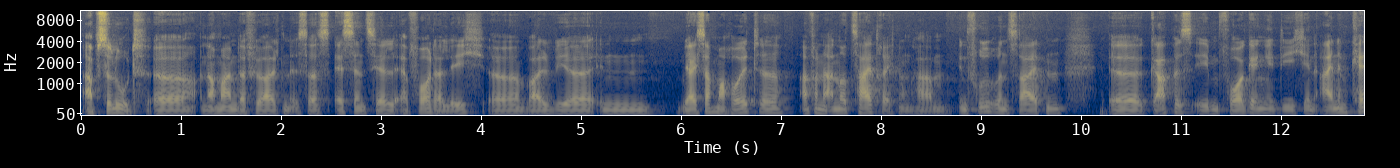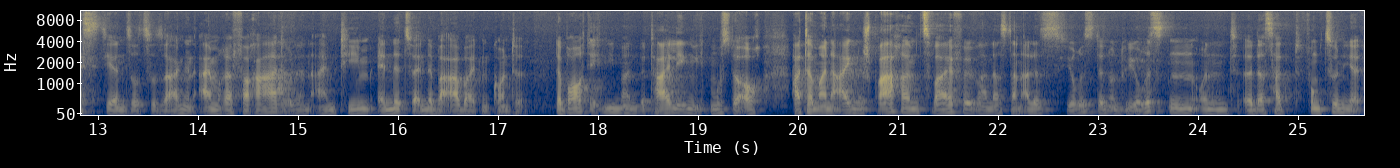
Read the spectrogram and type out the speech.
Absolut. Äh, nach meinem Dafürhalten ist das essentiell erforderlich, äh, weil wir in, ja, ich sag mal, heute einfach eine andere Zeitrechnung haben. In früheren Zeiten äh, gab es eben Vorgänge, die ich in einem Kästchen sozusagen, in einem Referat oder in einem Team Ende zu Ende bearbeiten konnte. Da brauchte ich niemanden beteiligen. Ich musste auch, hatte meine eigene Sprache. Im Zweifel waren das dann alles Juristinnen und Juristen und das hat funktioniert.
